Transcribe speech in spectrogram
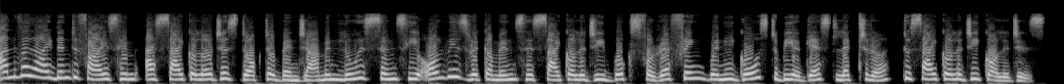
Anwar identifies him as psychologist Dr. Benjamin Lewis since he always recommends his psychology books for referring when he goes to be a guest lecturer to psychology colleges.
